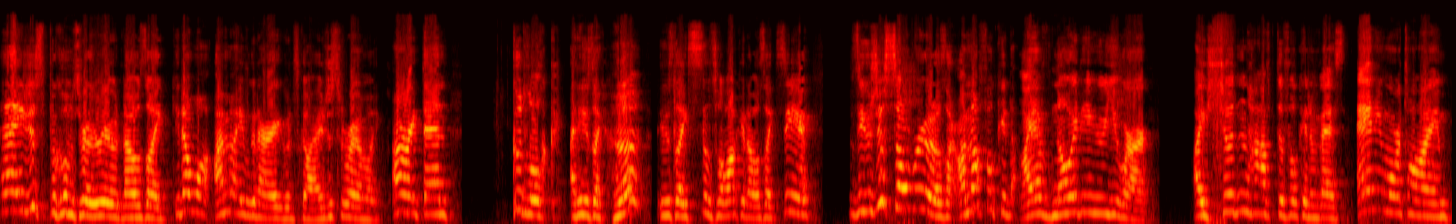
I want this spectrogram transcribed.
And then he just becomes very rude. And I was like, you know what? I'm not even gonna argue with this guy. I just around like, all right then, good luck. And he's like, huh? He was like still talking. I was like, see ya. 'Cause he was just so rude. I was like, I'm not fucking. I have no idea who you are. I shouldn't have to fucking invest any more time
